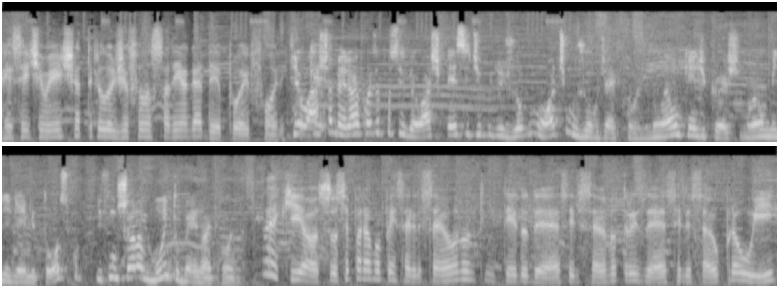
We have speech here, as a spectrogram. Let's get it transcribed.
recentemente a trilogia foi lançada em HD pro iPhone. Que eu Porque- acho a melhor coisa possível. Eu acho que esse tipo de jogo é um ótimo jogo de iPhone. Não é um Candy Crush, não é um minigame tosco e funciona muito bem no iPhone. É que, ó, se você parar pra pensar, ele saiu no Nintendo DS, ele saiu no 3DS, ele saiu pra Wii,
